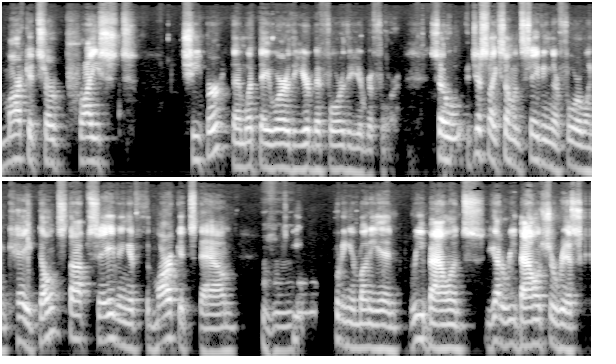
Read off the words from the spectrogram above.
markets are priced cheaper than what they were the year before, the year before. So just like someone saving their 401k, don't stop saving if the market's down. Mm-hmm. Keep putting your money in, rebalance. You got to rebalance your risk.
